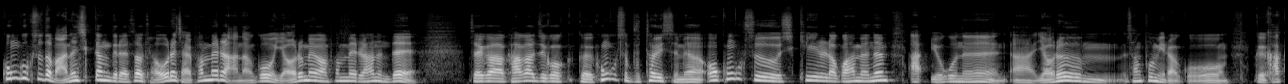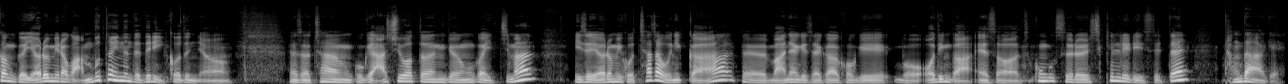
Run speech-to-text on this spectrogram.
콩국수도 많은 식당들에서 겨울에 잘 판매를 안 하고 여름에만 판매를 하는데 제가 가가지고 그 콩국수 붙어 있으면 어 콩국수 시키려고 하면은 아 요거는 아 여름 상품이라고 그 가끔 그 여름이라고 안 붙어 있는 데들이 있거든요. 그래서 참 그게 아쉬웠던 경우가 있지만 이제 여름이 곧 찾아오니까 그 만약에 제가 거기 뭐 어딘가에서 콩국수를 시킬 일이 있을 때 당당하게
